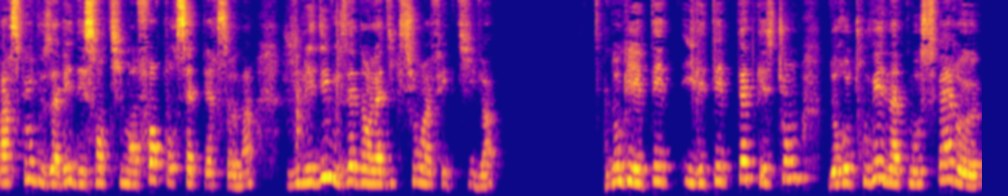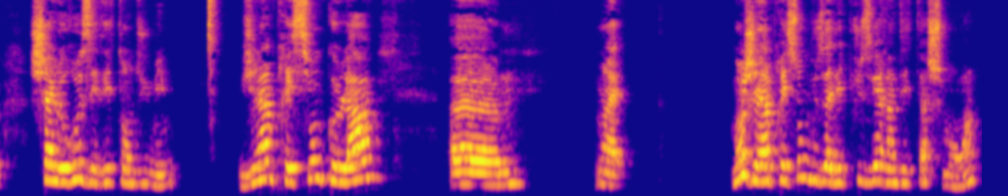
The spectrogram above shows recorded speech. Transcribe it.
parce que vous avez des sentiments forts pour cette personne. Hein. Je vous l'ai dit, vous êtes dans l'addiction affective. Hein. Donc, il était, peut-être question de retrouver une atmosphère euh, chaleureuse et détendue. Mais j'ai l'impression que là, euh, ouais. Moi, j'ai l'impression que vous allez plus vers un détachement. Hein.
